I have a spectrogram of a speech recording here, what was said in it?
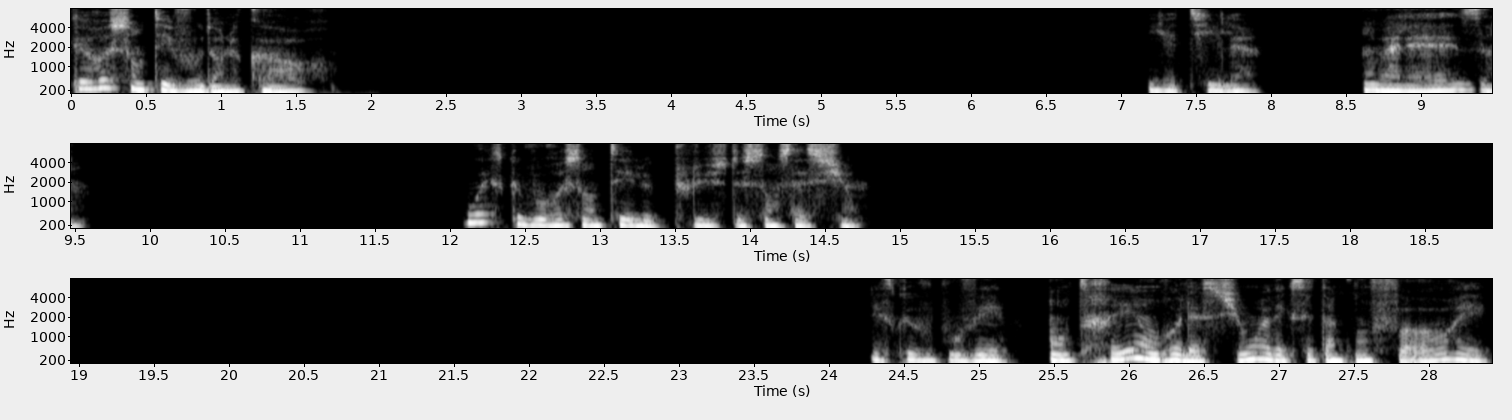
Que ressentez-vous dans le corps? Y a-t-il un malaise? Où est-ce que vous ressentez le plus de sensations? Est-ce que vous pouvez entrer en relation avec cet inconfort et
